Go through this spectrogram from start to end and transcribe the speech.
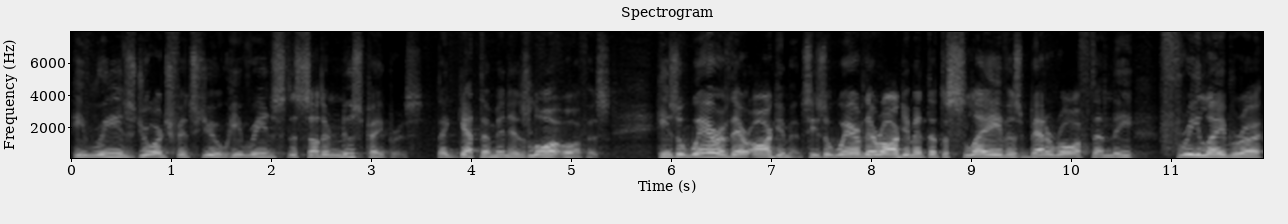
He reads George Fitzhugh. He reads the Southern newspapers. They get them in his law office. He's aware of their arguments. He's aware of their argument that the slave is better off than the free laborer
